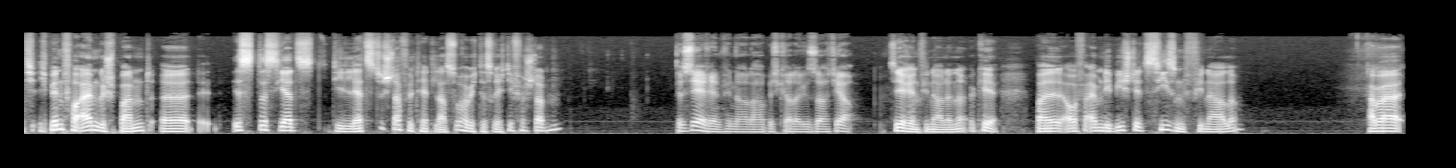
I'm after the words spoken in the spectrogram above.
Ich, ich bin vor allem gespannt, äh, ist das jetzt die letzte Staffel Ted Lasso? Habe ich das richtig verstanden? Das Serienfinale, habe ich gerade gesagt, ja. Serienfinale, ne? Okay. Weil auf IMDb steht Season-Finale. Aber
